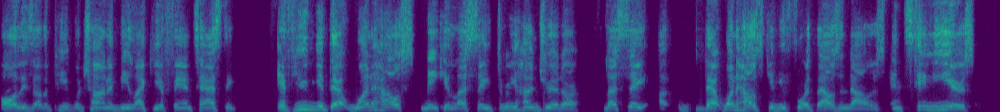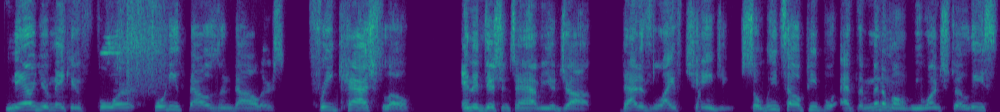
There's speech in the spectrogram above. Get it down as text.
all these other people trying to be like you're fantastic. If you can get that one house making let's say three hundred or let's say uh, that one house give you four thousand dollars in ten years, now you're making four forty thousand dollars free cash flow in addition to having your job. That is life changing. So we tell people at the minimum, we want you to at least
